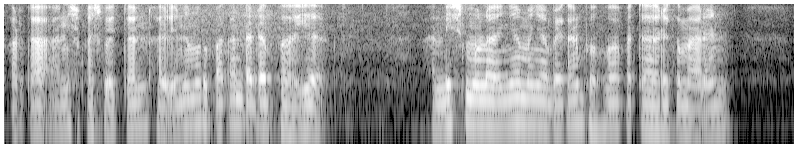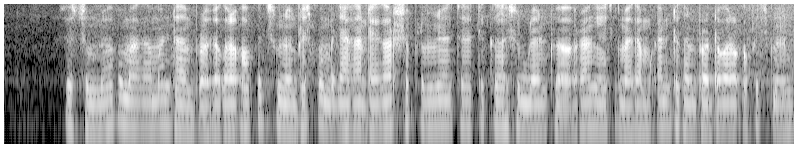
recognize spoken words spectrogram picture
Jakarta Anies Baswedan hal ini merupakan tanda bahaya. Anies mulanya menyampaikan bahwa pada hari kemarin Sejumlah pemakaman dalam protokol COVID-19 memecahkan rekor sebelumnya ada 392 orang yang dimakamkan dengan protokol COVID-19.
